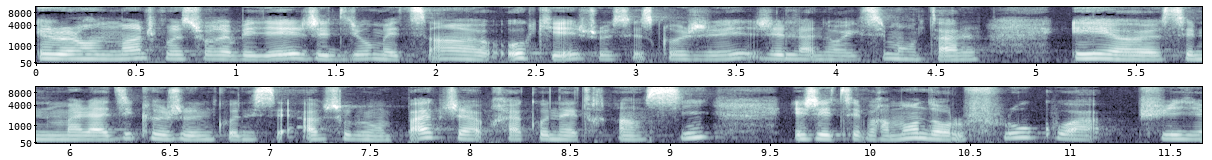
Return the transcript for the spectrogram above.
Et le lendemain, je me suis réveillée et j'ai dit au médecin euh, Ok, je sais ce que j'ai, j'ai de l'anorexie mentale. Et c'est une maladie que je ne connaissais absolument pas, que j'ai appris à connaître ainsi. Et j'étais vraiment dans le flou, quoi. Puis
